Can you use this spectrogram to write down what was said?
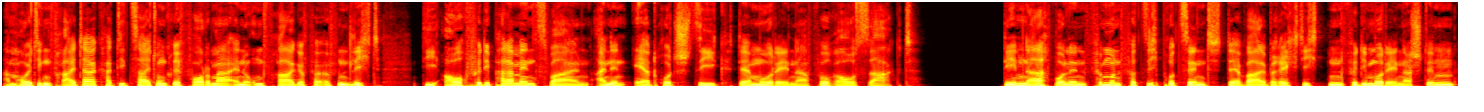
Am heutigen Freitag hat die Zeitung Reforma eine Umfrage veröffentlicht, die auch für die Parlamentswahlen einen Erdrutschsieg der Morena voraussagt. Demnach wollen 45 Prozent der Wahlberechtigten für die Morena stimmen,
